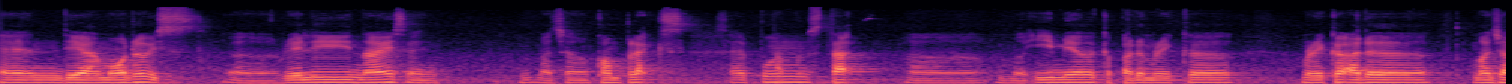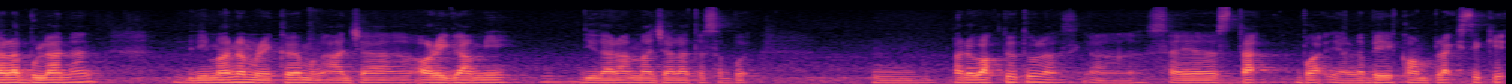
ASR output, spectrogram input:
and their model is uh, really nice and macam kompleks. Saya pun start uh, email kepada mereka. Mereka ada majalah bulanan di mana mereka mengajar origami di dalam majalah tersebut. Hmm, pada waktu itulah uh, saya start buat yang lebih kompleks sikit.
